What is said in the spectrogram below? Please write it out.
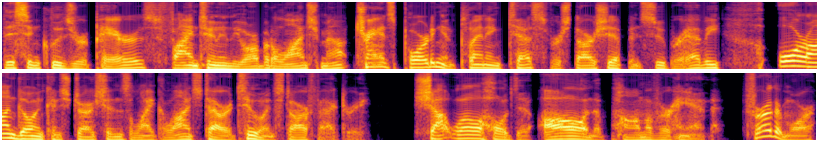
This includes repairs, fine-tuning the orbital launch mount, transporting and planning tests for Starship and Super Heavy, or ongoing constructions like Launch Tower 2 and Star Factory. Shotwell holds it all in the palm of her hand. Furthermore,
